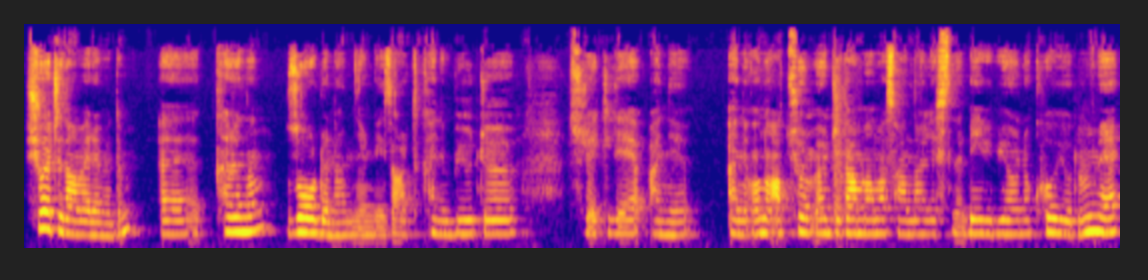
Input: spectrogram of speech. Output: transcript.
Şu açıdan veremedim. Ee, karının zor dönemlerindeyiz artık. Hani büyüdü. Sürekli hani hani onu atıyorum önceden mama sandalyesine baby yerine koyuyordum ve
